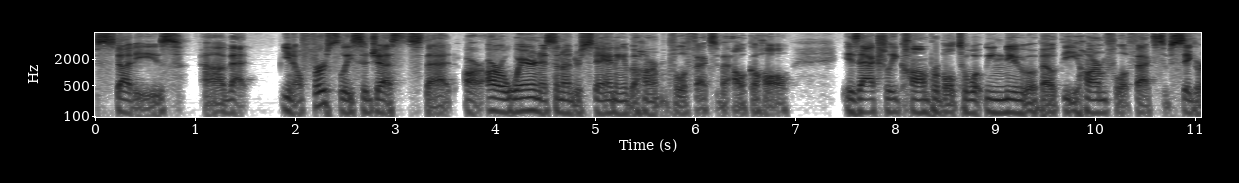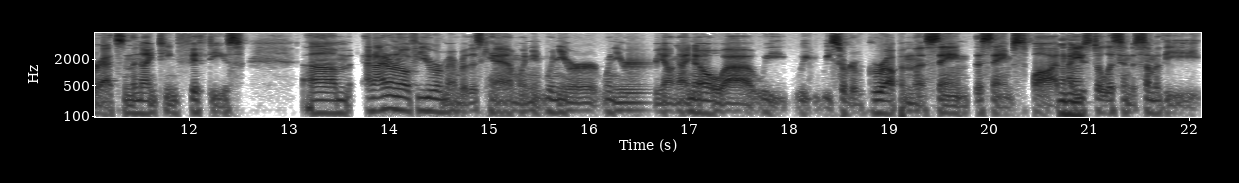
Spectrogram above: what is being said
studies uh, that you know firstly suggests that our our awareness and understanding of the harmful effects of alcohol is actually comparable to what we knew about the harmful effects of cigarettes in the 1950s. Um, and I don't know if you remember this, Cam, when you when you were when you were young. I know uh, we we we sort of grew up in the same the same spot. I Mhm. used to listen to some of the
